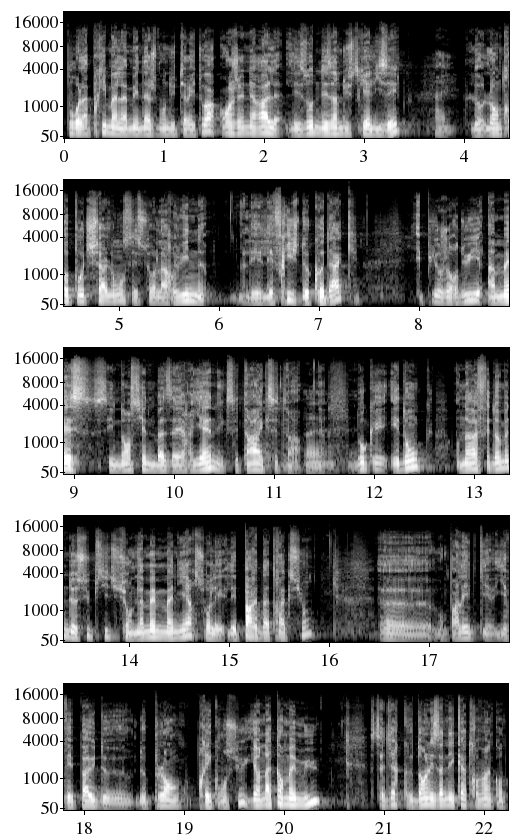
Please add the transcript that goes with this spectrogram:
pour la prime à l'aménagement du territoire, en général, les zones désindustrialisées. L'entrepôt de Chalon, c'est sur la ruine, les friches de Kodak. Et puis aujourd'hui, à Metz, c'est une ancienne base aérienne, etc. etc. Donc, et, donc, on a un phénomène de substitution. De la même manière, sur les, parcs d'attractions, euh, on parlait qu'il n'y avait pas eu de, plan préconçu. Il y en a quand même eu. C'est-à-dire que dans les années 80, quand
